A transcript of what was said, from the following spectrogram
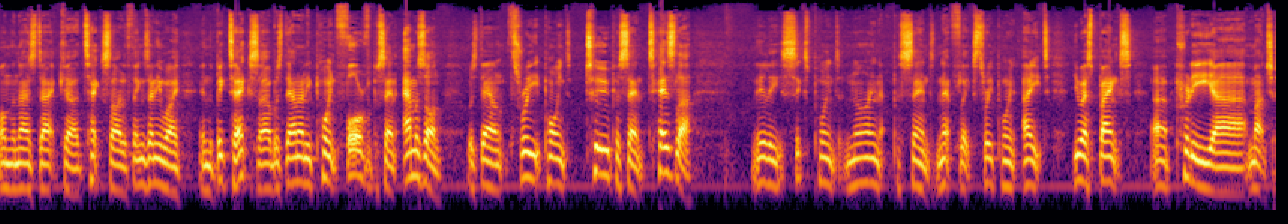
on the Nasdaq uh, tech side of things. Anyway, in the big techs, uh, was down only 0.4 of a percent. Amazon was down 3.2 percent. Tesla nearly 6.9 percent. Netflix 3.8. U.S. banks uh, pretty uh, much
